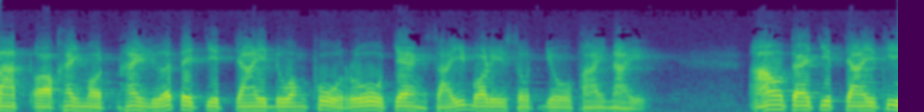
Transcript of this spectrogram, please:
ลัดออกให้หมดให้เหลือแต่จิตใจดวงผู้รู้แจ้งใสบริสุทธิ์อยู่ภายใน เอาแต่จิตใจที่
